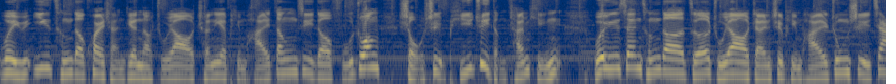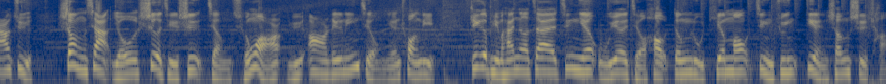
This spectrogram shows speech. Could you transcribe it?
位于一层的快闪店呢，主要陈列品牌当季的服装、首饰、皮具等产品；位于三层的则主要展示品牌中式家具。上下由设计师蒋琼尔于二零零九年创立。这个品牌呢，在今年五月九号登陆天猫，进军电商市场。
